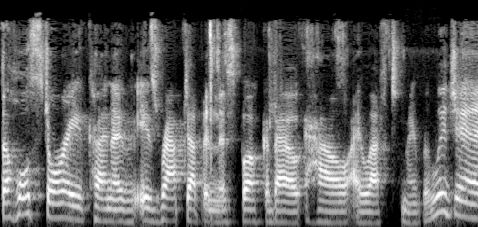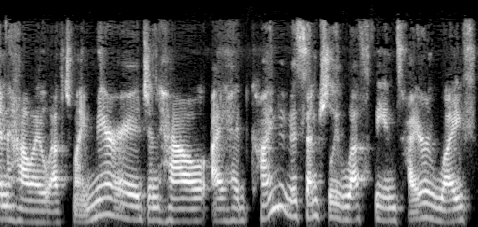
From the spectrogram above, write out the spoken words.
the whole story kind of is wrapped up in this book about how I left my religion, how I left my marriage, and how I had kind of essentially left the entire life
